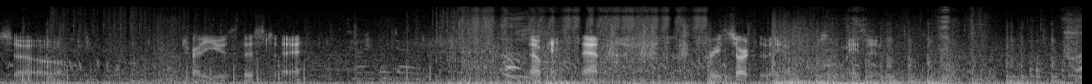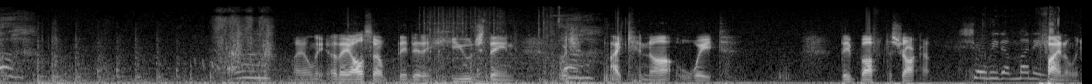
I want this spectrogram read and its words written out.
so to this today. Okay, that great start to the video, which is amazing. I only uh, they also they did a huge thing, which I cannot wait. They buffed the shotgun. Show me the money. Finally,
